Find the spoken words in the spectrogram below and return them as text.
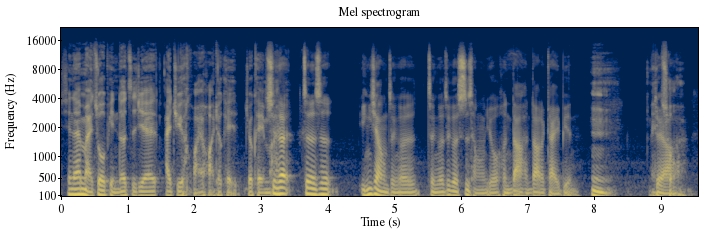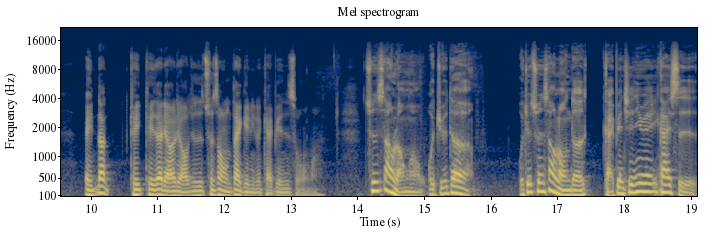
现在买作品都直接 IG 划一划就可以就可以买。现在真的是影响整个整个这个市场有很大很大的改变。嗯，没错。哎，那可以可以再聊一聊，就是村上隆带给你的改变是什么吗？村上隆哦，我觉得，我觉得村上隆的改变，其实因为一开始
